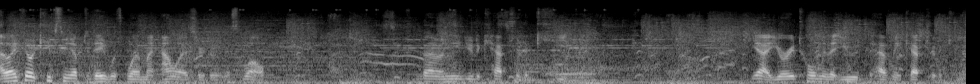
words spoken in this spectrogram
I like how it keeps me up to date with what my allies are doing as well. But I need you to capture the keep. Yeah, you already told me that you would have me capture the keep.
